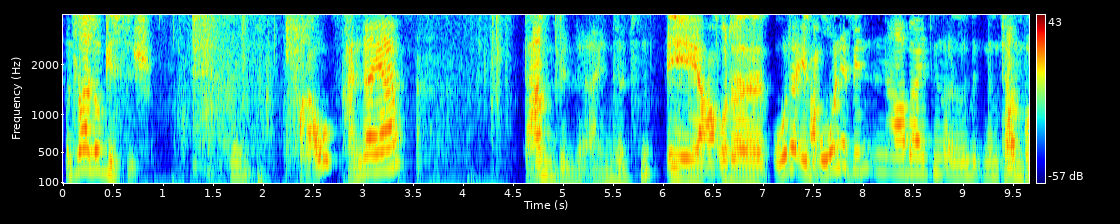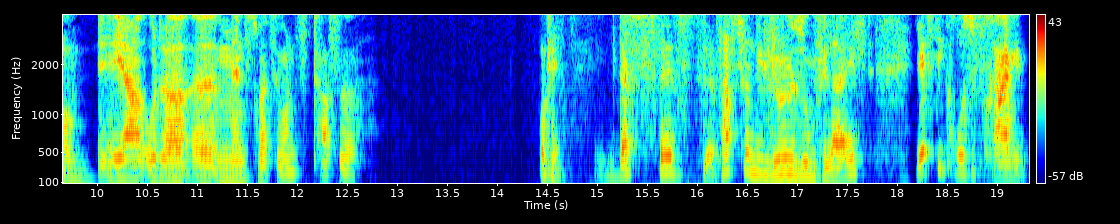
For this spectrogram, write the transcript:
Und zwar logistisch. Die Frau kann da ja Damenbinde einsetzen. Ja, oder Oder eben Tampons. ohne Binden arbeiten, also mit einem Tampon. ja, oder äh, Menstruationstasse. Okay. Das wäre jetzt fast schon die Lösung vielleicht. Jetzt die große Frage.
